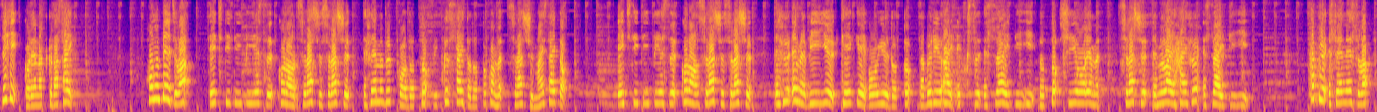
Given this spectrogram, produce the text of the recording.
ぜひご連絡ください。ホームページは https コロンスラッシュスラッシュ fmbookco.wixsite.com スラッシュマイサイト https コロンスラッシュスラッシュ fmbukkou.wixsite.com スラッシュ my-site 各 SNS は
